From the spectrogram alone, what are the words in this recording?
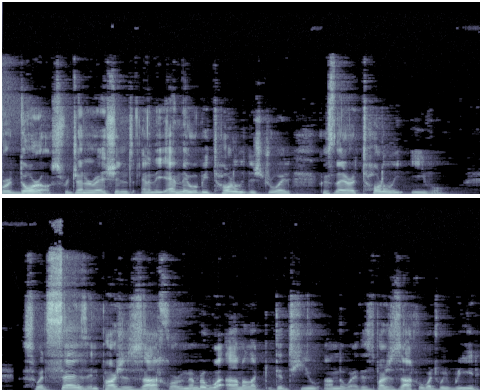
for Doros, for generations, and in the end they will be totally destroyed because they are totally evil. So it says in Parshas Zachor, remember what Amalek did to you on the way. This is Parshas Zachor, what we read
